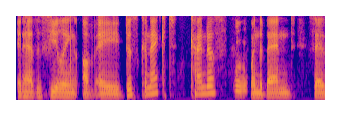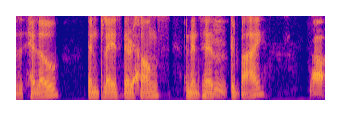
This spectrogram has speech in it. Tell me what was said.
it has a feeling of a disconnect, kind of Mhm. when the band says hello, then plays their Yeah. songs, and then says Mm. goodbye, Ah,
